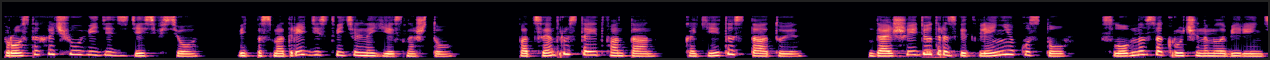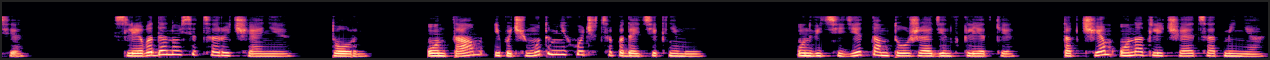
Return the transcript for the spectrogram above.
Просто хочу увидеть здесь все, ведь посмотреть действительно есть на что. По центру стоит фонтан, какие-то статуи. Дальше идет разветвление кустов, словно в закрученном лабиринте. Слева доносится рычание. Торн. Он там, и почему-то мне хочется подойти к нему. Он ведь сидит там тоже один в клетке. Так чем он отличается от меня?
